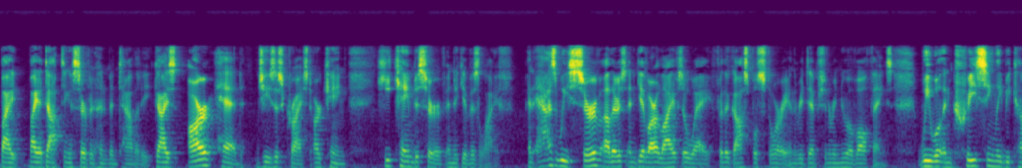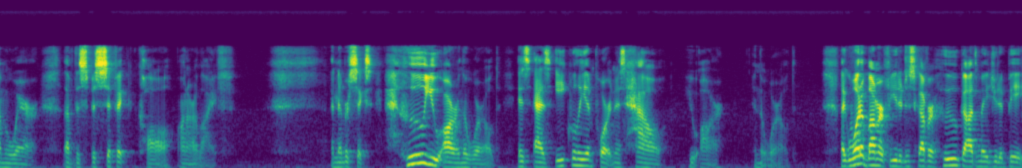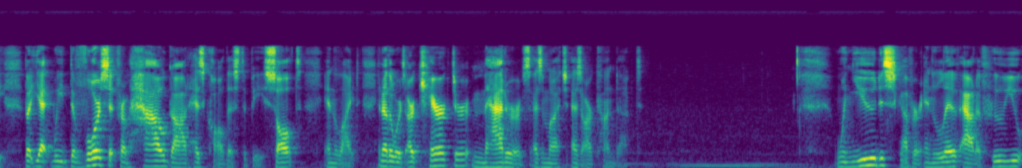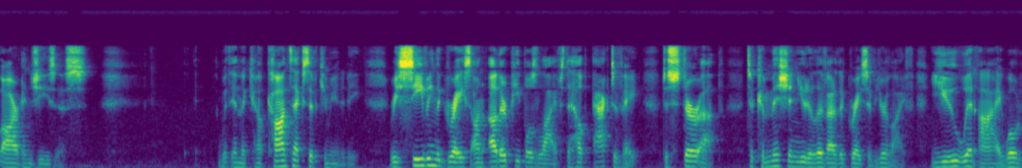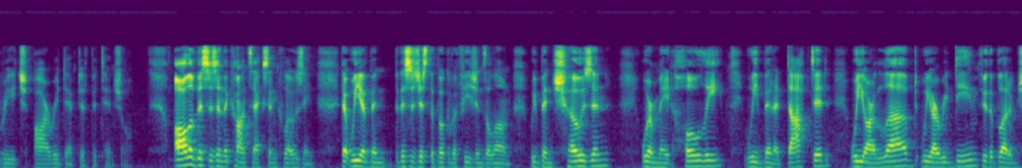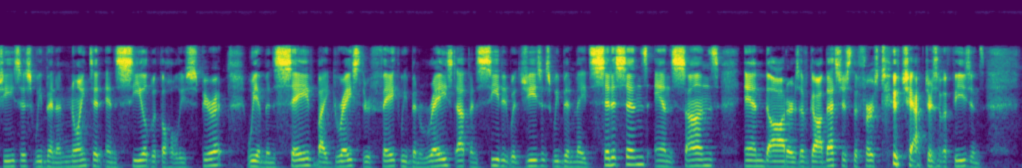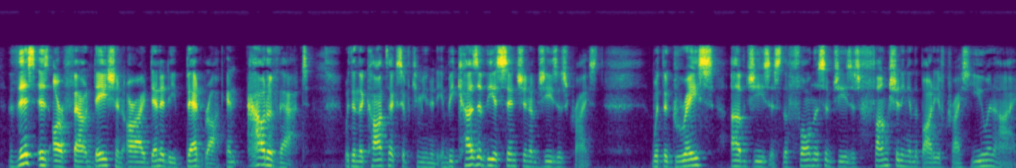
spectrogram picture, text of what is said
by by adopting a servanthood mentality. Guys, our head, Jesus Christ, our king, he came to serve and to give his life. And as we serve others and give our lives away for the gospel story and the redemption and renewal of all things, we will increasingly become aware of the specific call on our life. And number six, who you are in the world is as equally important as how you are in the world. Like, what a bummer for you to discover who God's made you to be, but yet we divorce it from how God has called us to be salt light. In other words, our character matters as much as our conduct. When you discover and live out of who you are in Jesus, within the context of community, receiving the grace on other people's lives to help activate, to stir up, to commission you to live out of the grace of your life, you and I will reach our redemptive potential. All of this is in the context in closing that we have been, this is just the book of Ephesians alone. We've been chosen, We're made holy. We've been adopted. We are loved. We are redeemed through the blood of Jesus. We've been anointed and sealed with the Holy Spirit. We have been saved by grace through faith. We've been raised up and seated with Jesus. We've been made citizens and sons and daughters of God. That's just the first two chapters of Ephesians. This is our foundation, our identity, bedrock. And out of that, within the context of community, and because of the ascension of Jesus Christ, with the grace of Jesus, the fullness of Jesus functioning in the body of Christ, you and I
